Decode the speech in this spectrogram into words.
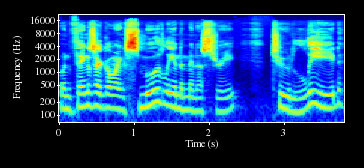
when things are going smoothly in the ministry to lead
